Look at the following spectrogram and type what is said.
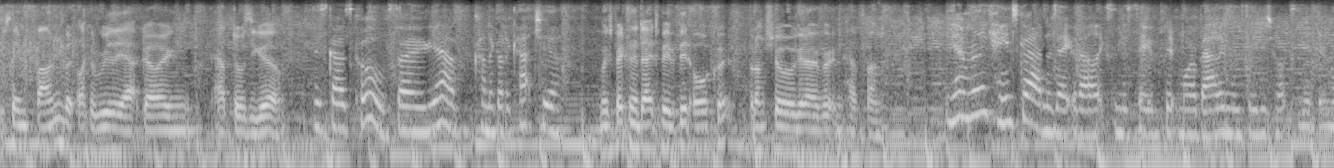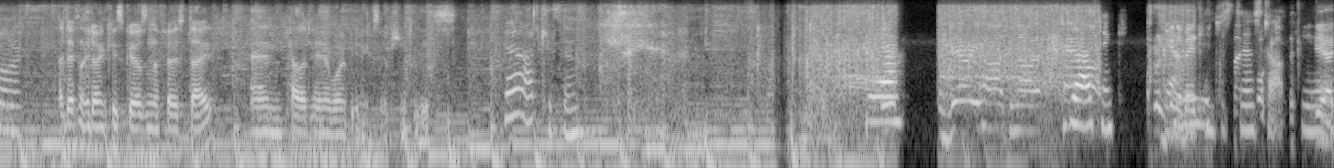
You seem fun, but like a really outgoing, outdoorsy girl. This guy's cool, so yeah, I've kind of got to catch here. I'm expecting the date to be a bit awkward, but I'm sure we'll get over it and have fun. Yeah, I'm really keen to go out on a date with Alex and to see a bit more about him and see if he talks a little bit more. I definitely don't kiss girls on the first date, and Palatina won't be an exception to this. Yeah, I'd kiss him. Yeah, Very hard to know how yeah, I think it's yeah, going to we be. can just uh, stop here. Yeah.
